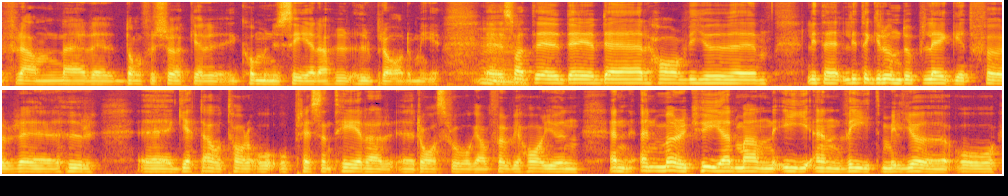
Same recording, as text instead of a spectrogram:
fram när de försöker kommunicera hur, hur bra de är. Mm. Så att det, där har vi ju lite, lite grundupplägget för hur eh, Eh, Get Out tar och, och presenterar eh, rasfrågan. För vi har ju en, en, en mörkhyad man i en vit miljö och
